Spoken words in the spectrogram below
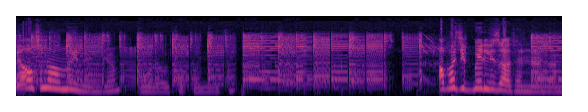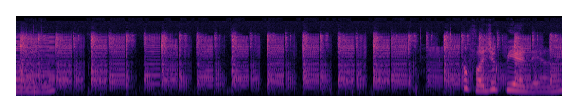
Bir altını almayı deneyeceğim. Orada uçak bölümündeki. Apacık belli zaten nereden alındığı. Ufacık bir yerde yani.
